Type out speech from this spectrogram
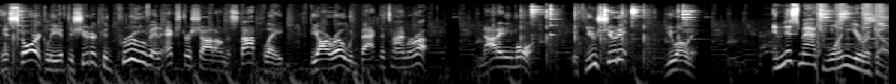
Historically, if the shooter could prove an extra shot on the stop plate, the RO would back the timer up. Not anymore. If you shoot it, you own it. In this match one year ago,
